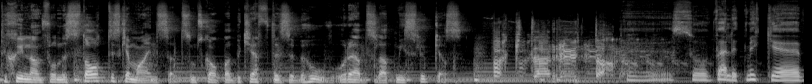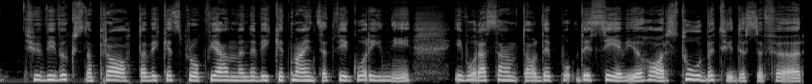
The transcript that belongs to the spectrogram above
till skillnad från det statiska mindset som skapar bekräftelsebehov och rädsla att misslyckas. Faktarutan. Eh, så väldigt mycket hur vi vuxna pratar, vilket språk vi använder, vilket mindset vi går in i i våra samtal, det, det ser vi ju har stor betydelse för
